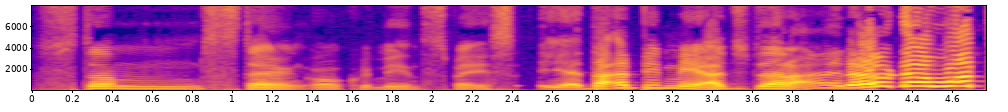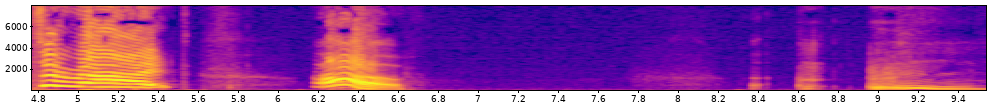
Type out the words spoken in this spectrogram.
some staring awkwardly into space. Yeah, that'd be me. I'd just be like, I don't know what to write. Oh. the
